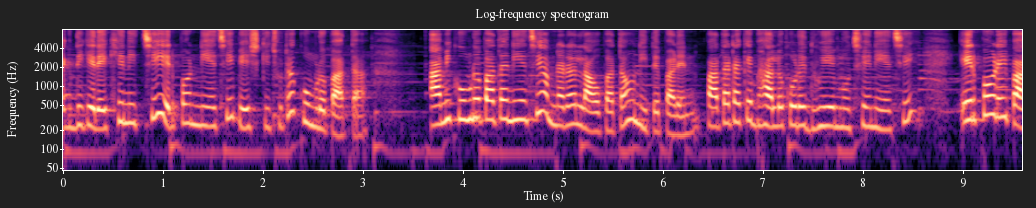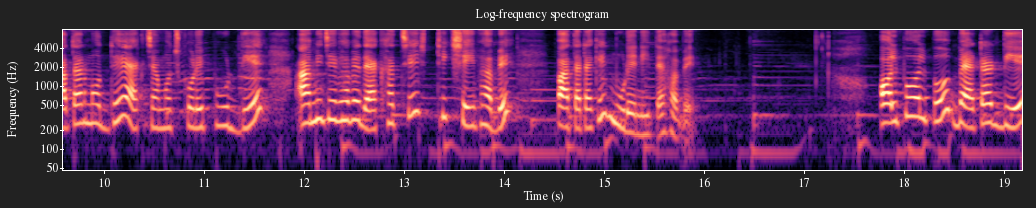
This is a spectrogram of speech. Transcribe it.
একদিকে রেখে নিচ্ছি, এরপর নিয়েছি বেশ কিছুটা কুমড়ো পাতা। আমি কুমড়ো পাতা নিয়েছি, আপনারা লাউ পাতাও নিতে পারেন। পাতাটাকে ভালো করে ধুয়ে মুছে নিয়েছি। এরপর এই পাতার মধ্যে এক চামচ করে পুর দিয়ে আমি যেভাবে দেখাচ্ছি, ঠিক সেইভাবে পাতাটাকে মুড়ে নিতে হবে। অল্প অল্প ব্যাটার দিয়ে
